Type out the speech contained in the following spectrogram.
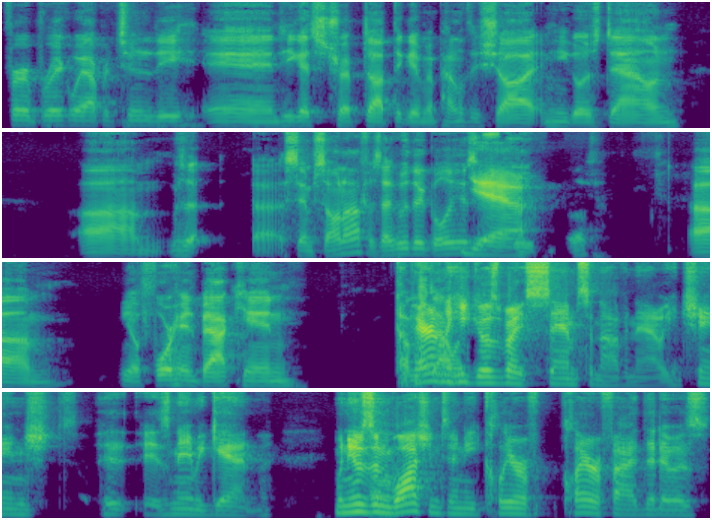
for a breakaway opportunity, and he gets tripped up. They give him a penalty shot, and he goes down. Um, was it uh, Samsonov? Is that who their goalie is? Yeah. Um, you know, forehand, backhand Apparently, he goes by Samsonov now. He changed his, name again. When he was in oh. Washington, he clear, clarified that it was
